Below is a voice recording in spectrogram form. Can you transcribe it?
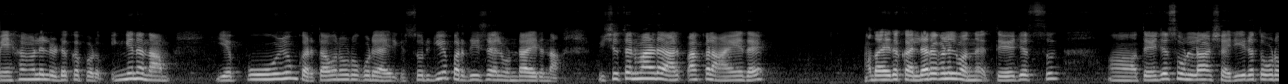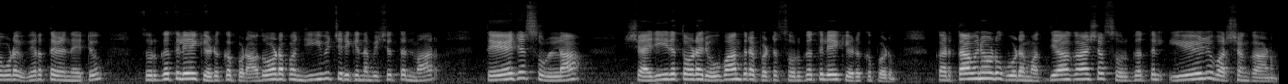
മേഘങ്ങളിൽ എടുക്കപ്പെടും. ഇങ്ങനെ നാം എപ്പോഴും കർത്താവിനോടുകൂടെ ആയിരിക്കും. സ്വർഗീയ പ്രതീക്ഷയിൽ ഉണ്ടായിരുന്ന വിശുദ്ധന്മാരുടെ ആത്മാക്കളായത് അതായത് കല്ലറകളിൽ വന്ന് തേജസ് തേജസ്സുള്ള ശരീരത്തോടുകൂടെ ഉയർത്തെഴുന്നേറ്റു. സ്വർഗത്തിലേക്ക് എടുക്കപ്പെടും. അതോടൊപ്പം ജീവിച്ചിരിക്കുന്ന വിശുദ്ധന്മാർ തേജസ്സുള്ള ശരീരത്തോടെ രൂപാന്തരപ്പെട്ട് സ്വർഗത്തിലേക്ക് എടുക്കപ്പെടും. കർത്താവിനോടുകൂടെ മധ്യാകാശ സ്വർഗത്തിൽ ഏഴ് വർഷം കാണും.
